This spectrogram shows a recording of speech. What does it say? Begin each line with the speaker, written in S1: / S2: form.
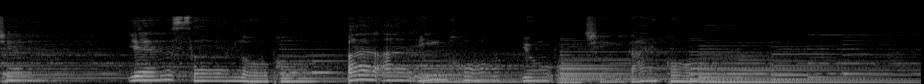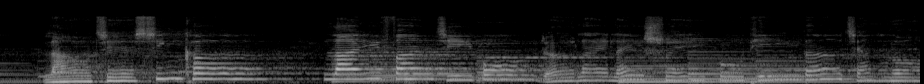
S1: 线，夜色落魄，半岸萤火用无情带过。老街新客来泛几波，惹来泪水不停的降落。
